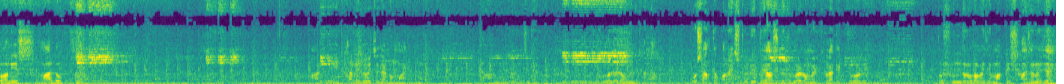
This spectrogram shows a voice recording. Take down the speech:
গণেশ, মা লক্ষ্মী। আর এইখানে রয়েছে দেখো মায়ের মুখ। দারুণ লাগছে দেখো। বলে রঙের খেলা? প্রশান্ত পালের স্টুডিওতে আসলে তোমরা রঙের খেলা দেখতে পাবে। এত সুন্দরভাবে যে মাকে সাজানো যায়,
